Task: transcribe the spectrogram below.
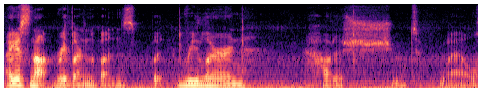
I guess not relearn the buttons, but relearn how to shoot well.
